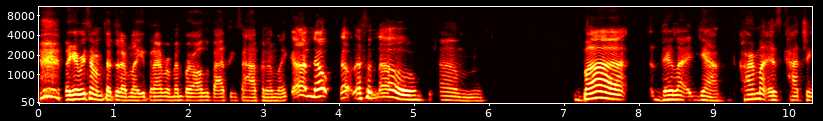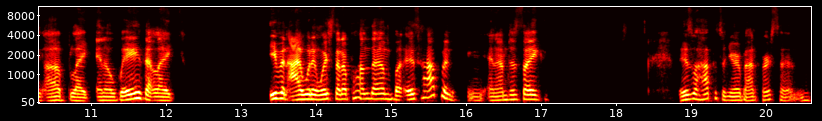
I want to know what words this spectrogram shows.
like every time I'm tempted, I'm like, then I remember all the bad things that happened. I'm like, oh nope, nope, that's a no. Um, but they're like, yeah, karma is catching up, like in a way that like even I wouldn't wish that upon them, but it's happening, and I'm just like, this is what happens when you're a bad person.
